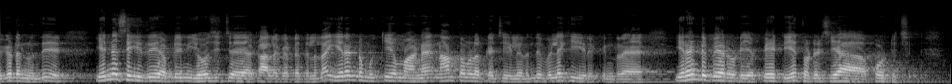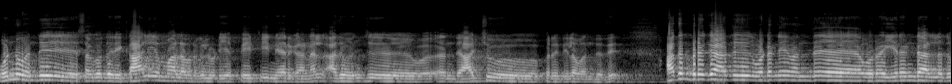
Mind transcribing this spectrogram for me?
விகடன் வந்து என்ன செய்யுது அப்படின்னு யோசித்த காலகட்டத்தில் தான் இரண்டு முக்கியமான நாம் தமிழர் கட்சியிலிருந்து விலகி இருக்கின்ற இரண்டு பேருடைய பேட்டியை தொடர்ச்சியாக போட்டுச்சு. ஒன்று வந்து சகோதரி காளியம்மாள் அவர்களுடைய பேட்டி நேர்காணல். அது வந்து அந்த அச்சு பிரதியில் வந்தது. அதன் பிறகு அது உடனே வந்து ஒரு இரண்டு அல்லது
